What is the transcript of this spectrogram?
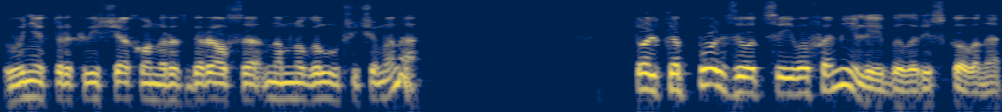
в некоторых вещах он разбирался намного лучше, чем она. Только пользоваться его фамилией было рискованно.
